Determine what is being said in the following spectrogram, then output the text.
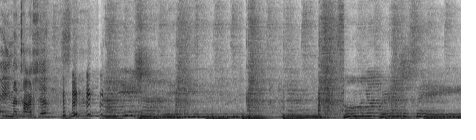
Hey, Natasha. on your precious face.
